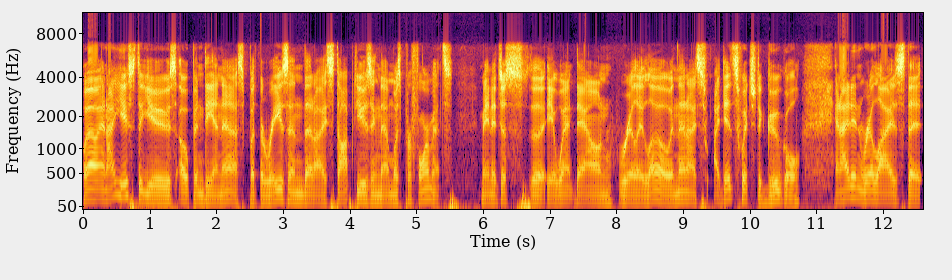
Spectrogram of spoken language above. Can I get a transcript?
Well, and I used to use OpenDNS, but the reason that I stopped using them was performance. I mean, it just uh, it went down really low, and then I I did switch to Google, and I didn't realize that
